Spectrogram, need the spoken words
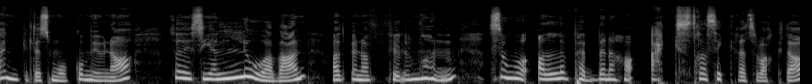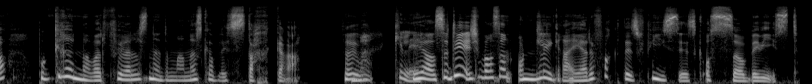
enkelte småkommuner, så sier loven at under fullmånen så må alle pubene ha ekstra sikkerhetsvakter på grunn av at følelsene til mennesker blir sterkere. Så, Merkelig. ja, så det er ikke bare sånn åndelig greie, det er faktisk fysisk også bevist.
